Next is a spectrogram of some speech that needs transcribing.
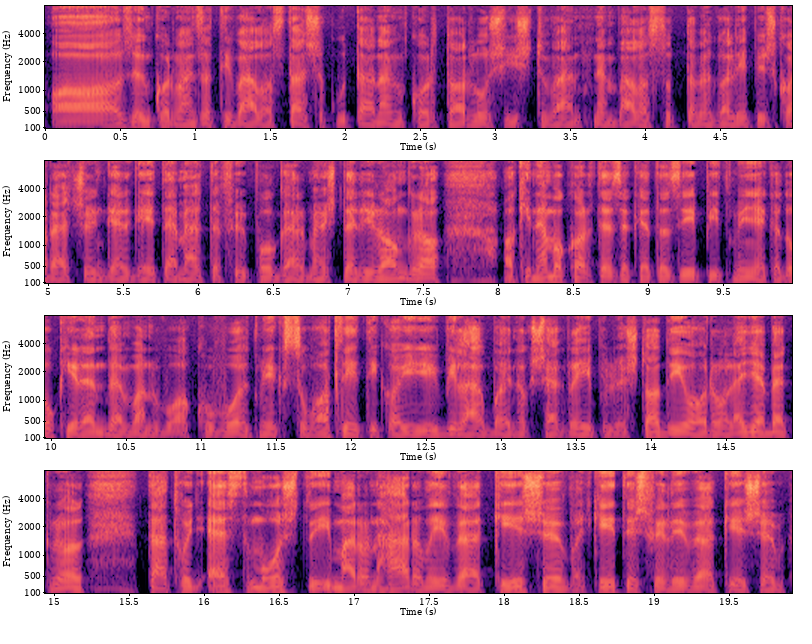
az önkormányzati választások után, amikor Tarlós Istvánt nem választotta meg a lépés Karácsony Gergelyt emelte főpolgármesteri rangra, aki nem akart ezeket az építményeket, oké, rendben van, akkor volt még szó atlétikai világbajnokságra épülő stadionról, egyebekről, tehát hogy ezt most imáron három évvel később, vagy két és fél évvel később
